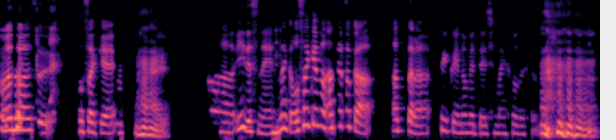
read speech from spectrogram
惑わすお酒。はい、あーいいですね。なんかお酒のあてとかあったら、クイクイ飲めてしまいそうですよね。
